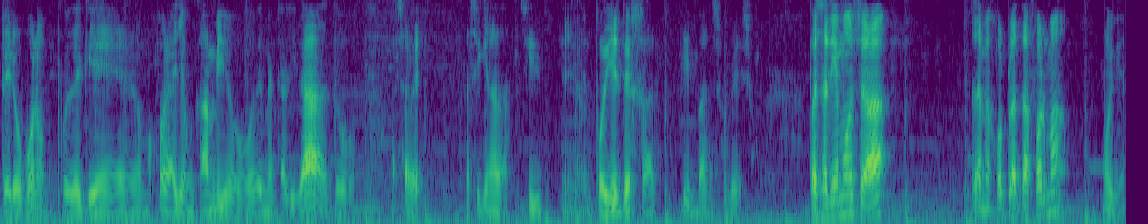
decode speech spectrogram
pero bueno, puede que a lo mejor haya un cambio de mentalidad o a saber. Así que nada, si eh, podéis dejar feedback sobre eso. Pasaríamos a la mejor plataforma. Muy bien.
